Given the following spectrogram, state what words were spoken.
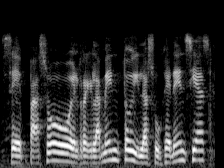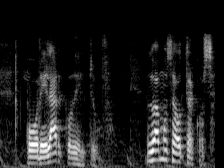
se pasó el reglamento y las sugerencias por el arco del triunfo. Nos vamos a otra cosa.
